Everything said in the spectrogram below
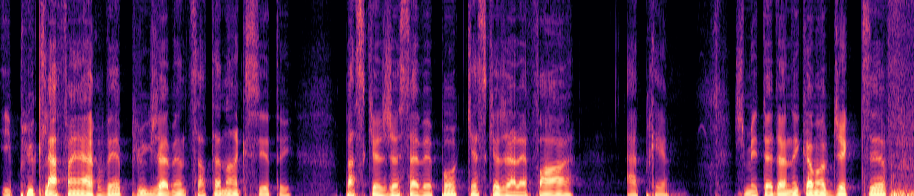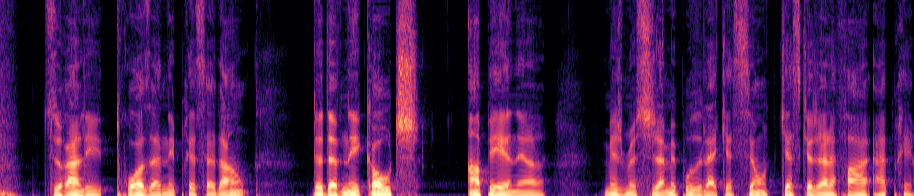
Et plus que la fin arrivait, plus que j'avais une certaine anxiété parce que je ne savais pas qu'est-ce que j'allais faire après je m'étais donné comme objectif durant les trois années précédentes de devenir coach en PNL. Mais je ne me suis jamais posé la question qu'est-ce que j'allais faire après?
